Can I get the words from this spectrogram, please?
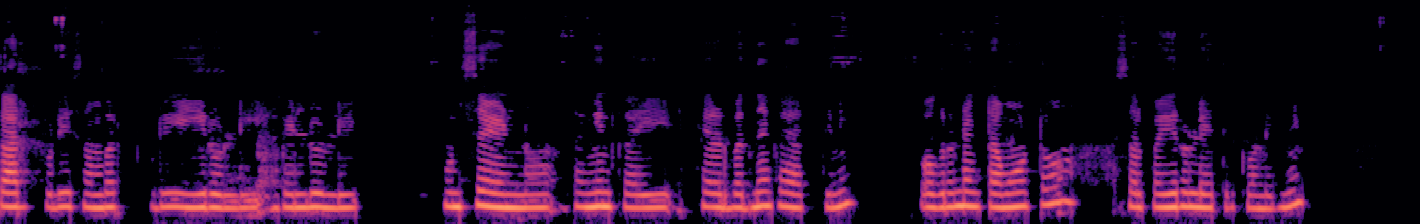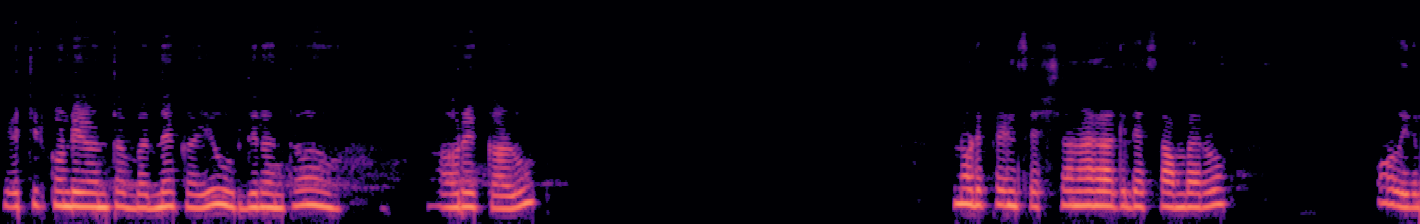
ಖಾರದ ಪುಡಿ, ಸಾಂಬಾರು ಪುಡಿ, ಈರುಳ್ಳಿ, ಬೆಳ್ಳುಳ್ಳಿ ಹುಣಸೆಹಣ್ಣು ತೆಂಗಿನಕಾಯಿ, ಎರಡು ಬದನೆಕಾಯಿ ಹಾಕ್ತೀನಿ. ಒಗ್ಗರಣೆಗೆ ಟೊಮೊಟೊ, ಸ್ವಲ್ಪ ಈರುಳ್ಳಿ ಎತ್ತಿಟ್ಕೊಂಡಿದ್ದೀನಿ. ಎತ್ತಿಟ್ಕೊಂಡಿರೋಂಥ ಬದನೆಕಾಯಿ ಹುರಿದಿರೋಂಥ ಅವರೆಕಾಳು. ನೋಡಿ ಫ್ರೆಂಡ್ಸ್ ಎಷ್ಟು ಚೆನ್ನಾಗಾಗಿದೆ ಸಾಂಬಾರು. ಇದು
